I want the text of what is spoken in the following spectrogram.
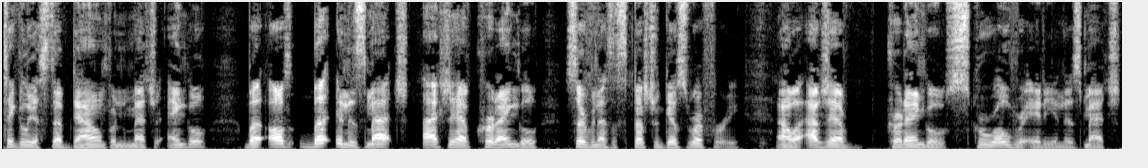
technically a step down from the match with Angle, but also but in this match, I actually have Kurt Angle serving as a special guest referee. And I will actually have Kurt Angle screw over Eddie in this match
